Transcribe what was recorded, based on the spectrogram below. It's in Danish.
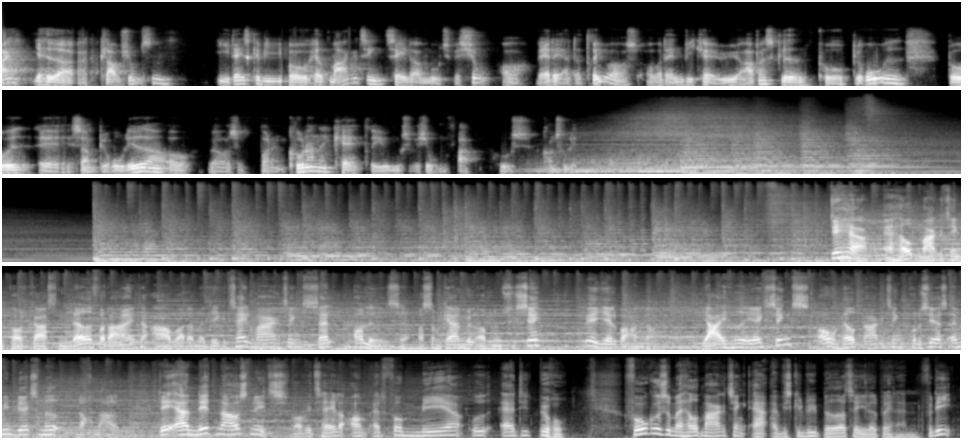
Hej, jeg hedder Claus Jonsen. I dag skal vi på Help Marketing tale om motivation og hvad det er, der driver os, og hvordan vi kan øge arbejdsglæden på byrådet, både øh, som byråledere og også hvordan kunderne kan drive motivationen frem hos konsulenten. Det her er Help Marketing podcasten lavet for dig, der arbejder med digital marketing, salg og ledelse, og som gerne vil opnå succes ved at hjælpe andre. Jeg hedder Erik Sings, og Help Marketing produceres af min virksomhed Nochmal. Det er 19 afsnit, hvor vi taler om at få mere ud af dit bureau. Fokuset med Help Marketing er, at vi skal blive bedre til at hjælpe hinanden, fordi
